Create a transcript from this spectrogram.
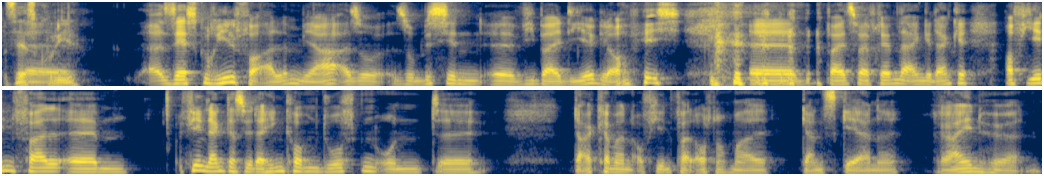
sehr skurril. Äh, äh, sehr skurril vor allem, ja. Also so ein bisschen äh, wie bei dir, glaube ich. äh, bei zwei Fremde ein Gedanke. Auf jeden Fall ähm, vielen Dank, dass wir da hinkommen durften und äh, da kann man auf jeden Fall auch noch mal ganz gerne reinhören.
